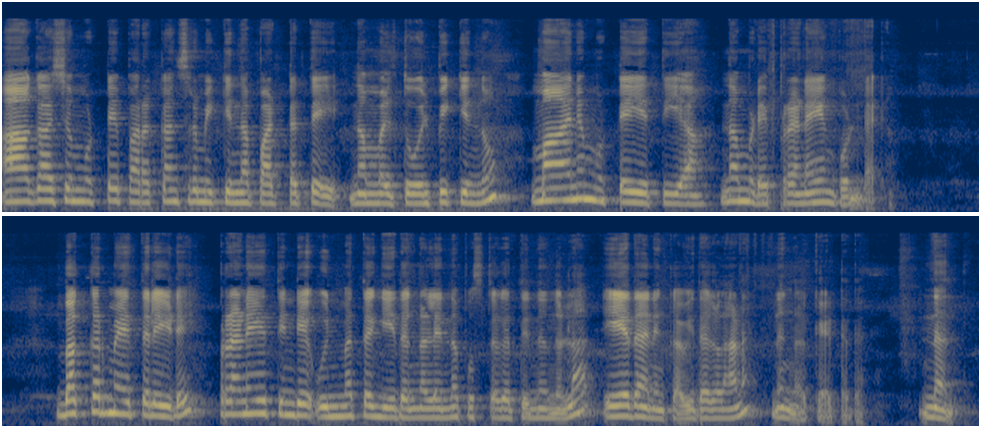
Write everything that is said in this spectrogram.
ആകാശം മുട്ടെ പറക്കാൻ ശ്രമിക്കുന്ന പട്ടത്തെ നമ്മൾ തോൽപ്പിക്കുന്നു. മാനം മുട്ടയെത്തിയ നമ്മുടെ പ്രണയം കൊണ്ട്. ബക്കർ മേത്തലയുടെ പ്രണയത്തിന്റെ ഉന്മത്ത ഗീതങ്ങൾ എന്ന പുസ്തകത്തിൽ നിന്നുള്ള ഏതാനും കവിതകളാണ് നിങ്ങൾ കേട്ടത്. നന്ദി.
